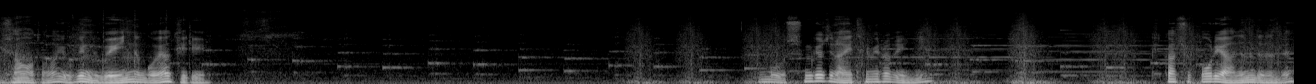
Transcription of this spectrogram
이상하다. 여긴 왜 있는 거야, 길이? 뭐 숨겨진 아이템이라도 있니? 피카츄 꼬리 안 흔드는데?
